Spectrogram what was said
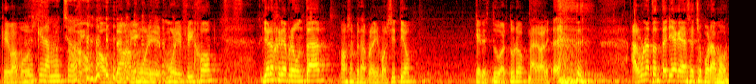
que vamos Nos queda mucho. a, a un tema muy, muy fijo. Yo os quería preguntar, vamos a empezar por el mismo sitio. ¿Qué eres tú, Arturo? Vale, vale. ¿Alguna tontería que hayas hecho por amor?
